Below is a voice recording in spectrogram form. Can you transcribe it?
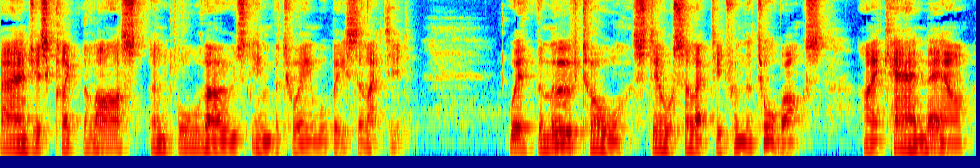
and just click the last, and all those in between will be selected. With the Move tool still selected from the toolbox, I can now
